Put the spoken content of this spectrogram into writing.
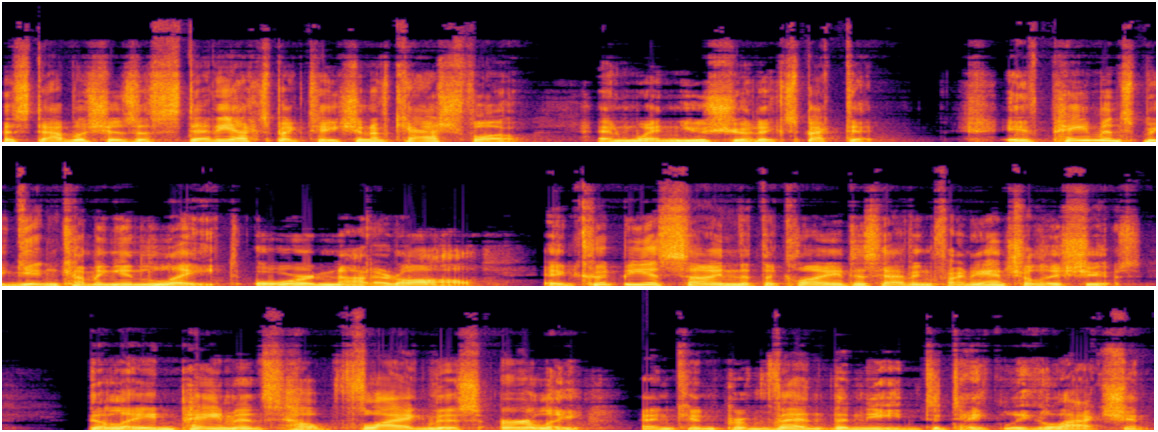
establishes a steady expectation of cash flow and when you should expect it. If payments begin coming in late or not at all, it could be a sign that the client is having financial issues. Delayed payments help flag this early and can prevent the need to take legal action.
